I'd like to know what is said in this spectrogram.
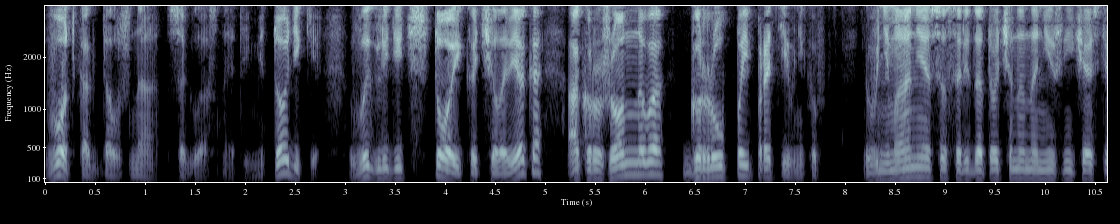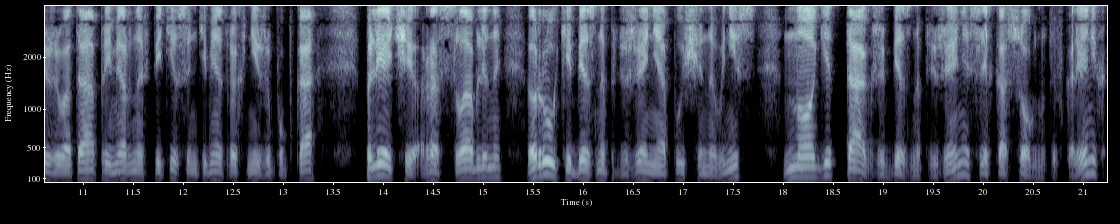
Вот как должна, согласно этой методике, выглядеть стойка человека, окруженного группой противников. Внимание сосредоточено на нижней части живота, примерно в пяти сантиметрах ниже пупка, плечи расслаблены, руки без напряжения опущены вниз, ноги также без напряжения, слегка согнуты в коленях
